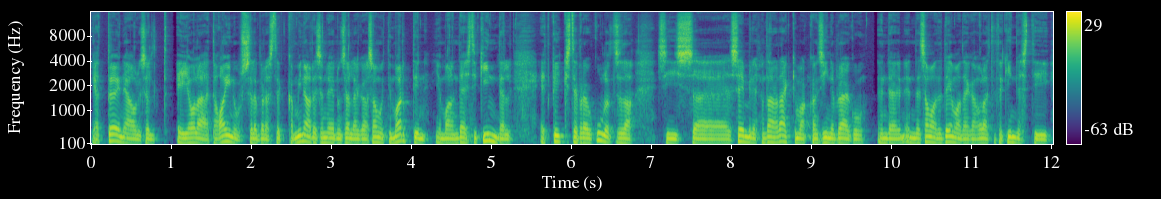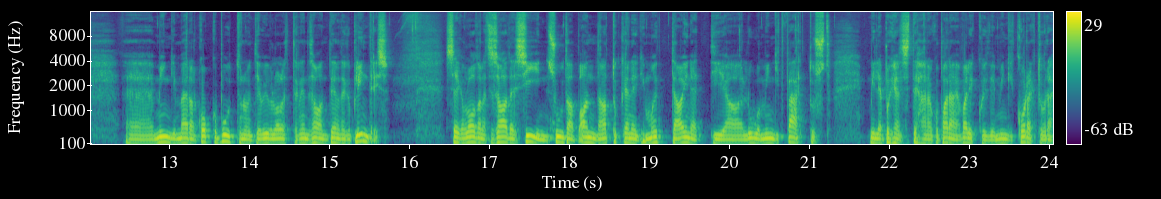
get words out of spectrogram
ja tõenäoliselt ei ole ta ainus, sellepärast et ka mina resoneerun sellega, samuti Martin ja ma olen täiesti kindel, et kõik, kes te praegu kuulate seda, siis äh, see, millest ma täna rääkima hakkan siin ja praegu nende, nende samade teemadega olete te kindlasti äh, mingil määral kokku puutunud ja võib-olla olete nende samade teemadega plindris seega ma loodan, et see saade siin suudab anda natukenegi mõtteainet ja luua mingit väärtust, mille põhjal siis teha nagu paremaid valikuid või mingeid korrektuure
